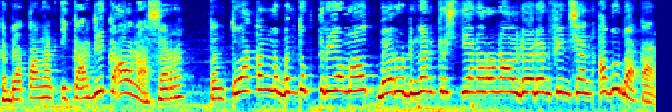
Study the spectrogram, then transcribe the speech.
Kedatangan Icardi ke Al Nassr tentu akan membentuk trio maut baru dengan Cristiano Ronaldo dan Vincent Abu Bakar.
